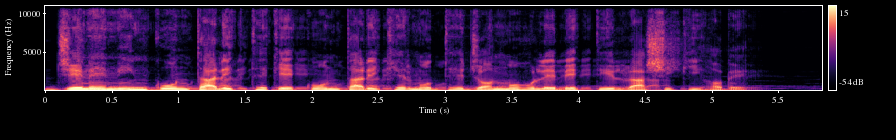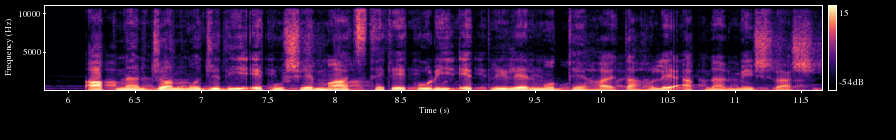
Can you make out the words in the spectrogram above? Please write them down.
জেনে নিন কোন তারিখ থেকে কোন তারিখের মধ্যে জন্ম হলে ব্যক্তির রাশি কি হবে। আপনার জন্ম যদি একুশে মার্চ থেকে কুড়ি এপ্রিলের মধ্যে হয় তাহলে আপনার মেষ রাশি।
